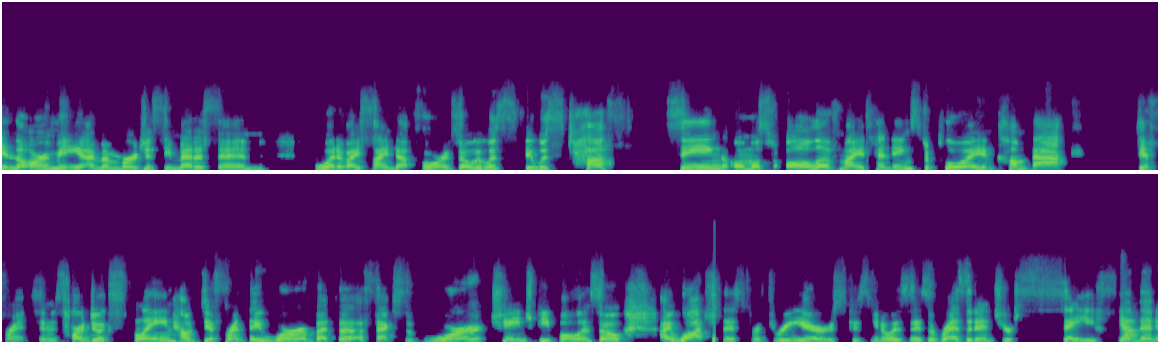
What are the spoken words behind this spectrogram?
in the army, I'm emergency medicine what have I signed up for? And so it was it was tough seeing almost all of my attendings deploy and come back different. And it's hard to explain how different they were, but the effects of war change people. And so I watched this for three years because, you know, as, as a resident, you're safe. Yeah. And then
